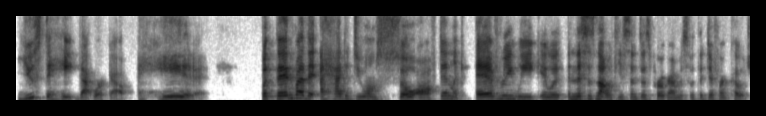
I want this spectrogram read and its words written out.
used to hate that workout. I hated it. But then by the I had to do them so often, like every week it was and this is not with Jacinto's program, it's with a different coach.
